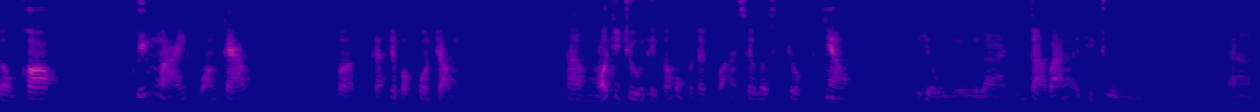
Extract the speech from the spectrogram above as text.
tồn kho khuyến mãi quảng cáo và các report quan trọng. À, mỗi thị trường thì có một cái tài khoản seller central khác nhau ví dụ như là chúng ta bán ở thị trường à,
